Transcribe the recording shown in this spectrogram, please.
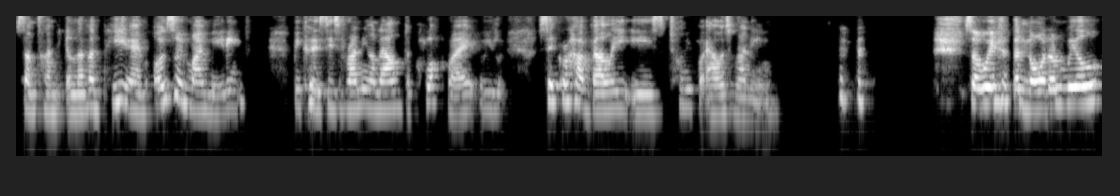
Sometimes 11 p.m. also my meeting because it's running around the clock, right? We, Sacred Heart Valley is 24 hours running. so we have the northern wheel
